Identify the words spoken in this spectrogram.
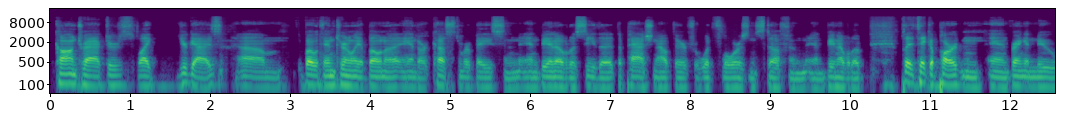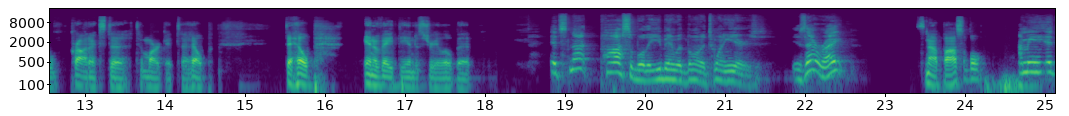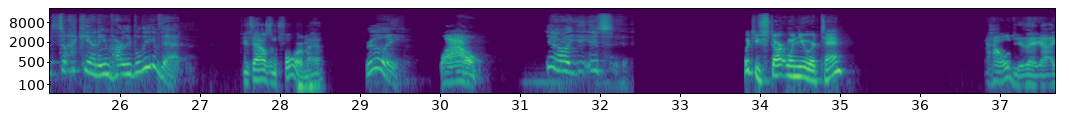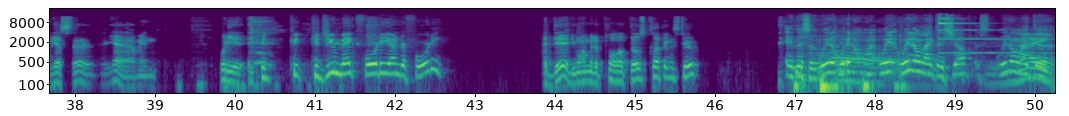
contractors like your guys, um, both internally at Bona and our customer base, and and being able to see the the passion out there for wood floors and stuff, and and being able to play take a part and and bring in new products to to market to help to help innovate the industry a little bit. It's not possible that you've been with Bona 20 years. Is that right? It's not possible. I mean, it's I can't even hardly believe that. 2004, man. Really? Wow. You know, it's Would you start when you were 10? How old do you think? I guess, uh, yeah. I mean, what do you? Could, could, could you make 40 under 40? I did. You want me to pull up those clippings too? hey, listen, we don't we don't want- we, we don't like to shelf we don't like to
